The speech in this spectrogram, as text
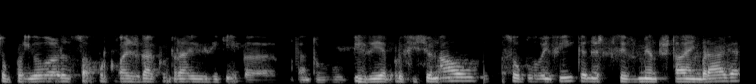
superior só porque vai jogar contra a equipa. Portanto, o Pizzi é profissional, passou pelo Benfica, neste preciso momento está em Braga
